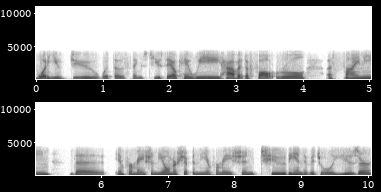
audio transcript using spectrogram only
what do you do with those things? Do you say, okay, we have a default rule assigning the information, the ownership in the information to the individual user?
